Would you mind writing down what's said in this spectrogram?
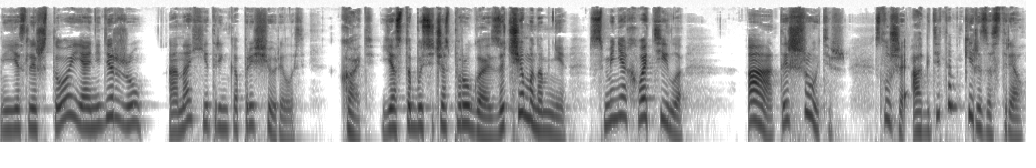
Если что, я не держу». Она хитренько прищурилась. «Кать, я с тобой сейчас поругаюсь. Зачем она мне? С меня хватило». «А, ты шутишь. Слушай, а где там Кира застрял?»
